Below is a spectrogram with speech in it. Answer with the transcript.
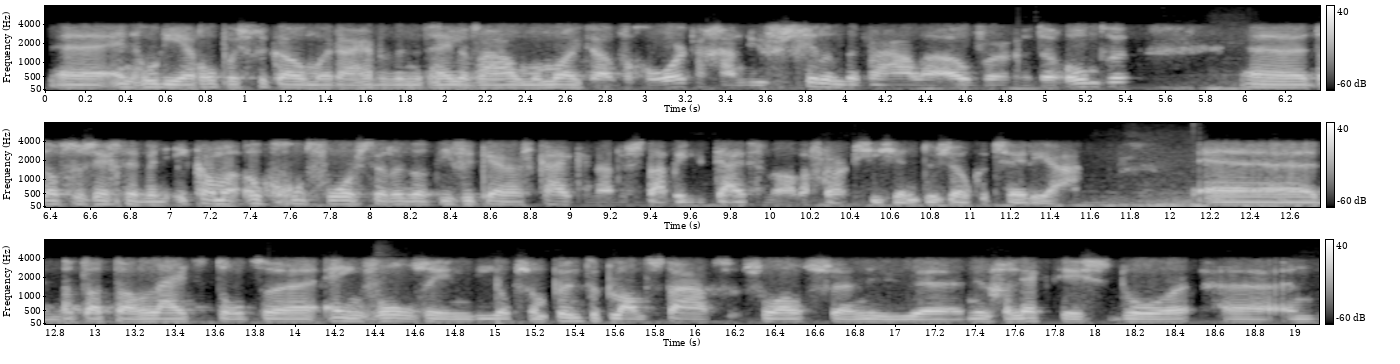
en hoe die erop is gekomen, daar hebben we het hele verhaal nog nooit over gehoord. Er gaan nu verschillende verhalen over de ronde. dat gezegd hebben, ik kan me ook goed voorstellen dat die verkenners kijken naar de stabiliteit van alle fracties en dus ook het CDA. Uh, dat dat dan leidt tot uh, één volzin die op zo'n puntenplan staat, zoals uh, nu, nu gelekt is door een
